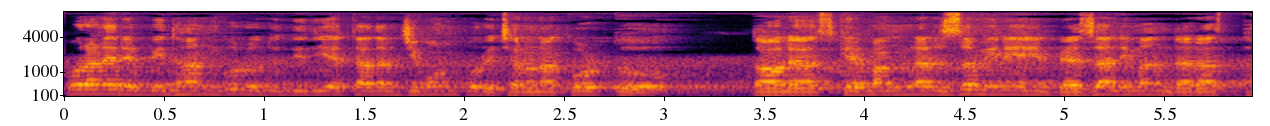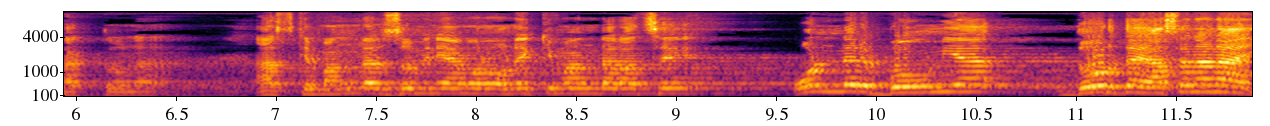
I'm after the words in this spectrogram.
কোরআনের বিধানগুলো যদি দিয়ে তাদের জীবন পরিচালনা করত, তাহলে আজকে বাংলার জমিনে বেজাল ইমানদার থাকতো না। আজকে বাংলার জমিনে এমন অনেক ইমানদার আছে, অন্যের বৌনিয়া দৌড় দেয়, আছে না নাই?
